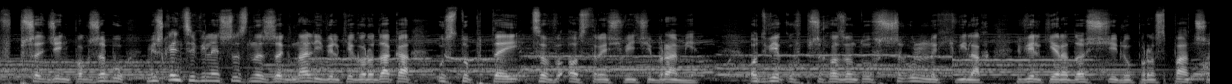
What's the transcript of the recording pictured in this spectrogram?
W przeddzień pogrzebu mieszkańcy Wileńszczyzny żegnali wielkiego rodaka u stóp tej, co w ostrej świeci bramie. Od wieków przychodzą tu w szczególnych chwilach wielkiej radości lub rozpaczy.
